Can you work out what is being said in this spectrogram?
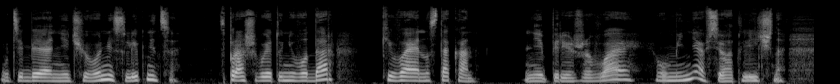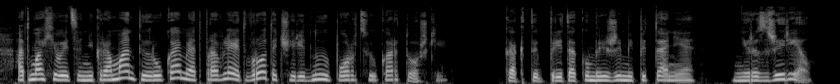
«У тебя ничего не слипнется?» — спрашивает у него Дар, кивая на стакан. «Не переживай, у меня все отлично», — отмахивается некромант и руками отправляет в рот очередную порцию картошки. «Как ты при таком режиме питания не разжирел?»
